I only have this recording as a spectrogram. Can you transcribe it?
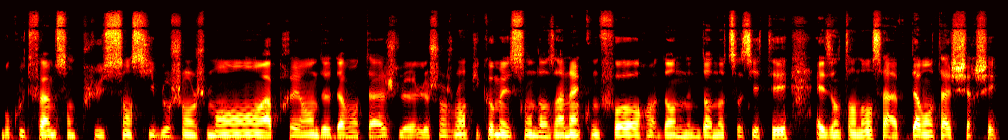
beaucoup de femmes sont plus sensibles au changement, appréhendent davantage le, le, changement. Puis comme elles sont dans un inconfort dans, dans notre société, elles ont tendance à davantage chercher.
